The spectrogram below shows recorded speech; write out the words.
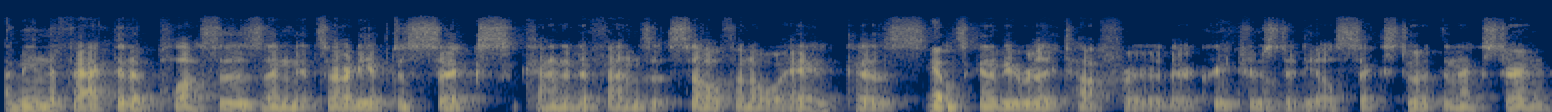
I mean, the fact that it pluses and it's already up to six kind of defends itself in a way because Yep. it's going to be really tough for their creatures to deal six to it the next turn.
